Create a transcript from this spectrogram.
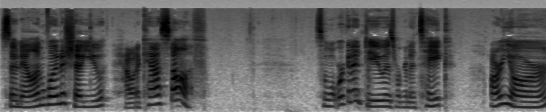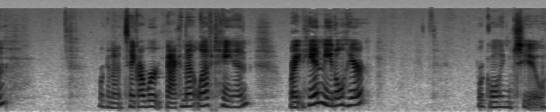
So now I'm going to show you how to cast off. So what we're going to do is we're going to take our yarn, we're going to take our work back in that left hand, right hand needle here. We're going to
